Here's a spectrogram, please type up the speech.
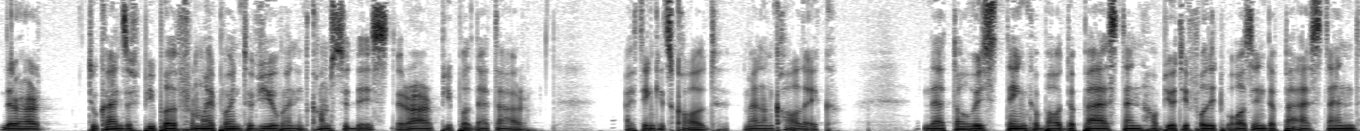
There are two kinds of people, from my point of view, when it comes to this. There are people that are, I think it's called melancholic, that always think about the past and how beautiful it was in the past, and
